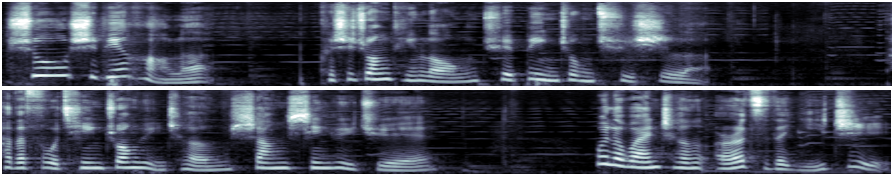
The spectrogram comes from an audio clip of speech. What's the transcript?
书是编好了，可是庄廷龙却病重去世了。他的父亲庄允诚伤心欲绝，为了完成儿子的遗志，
